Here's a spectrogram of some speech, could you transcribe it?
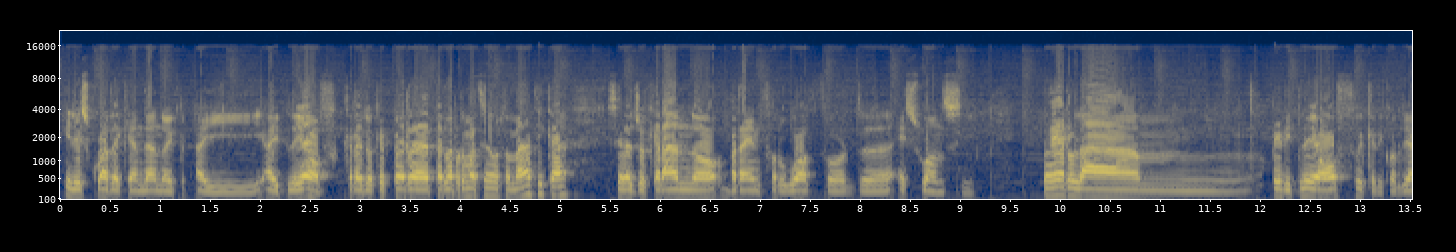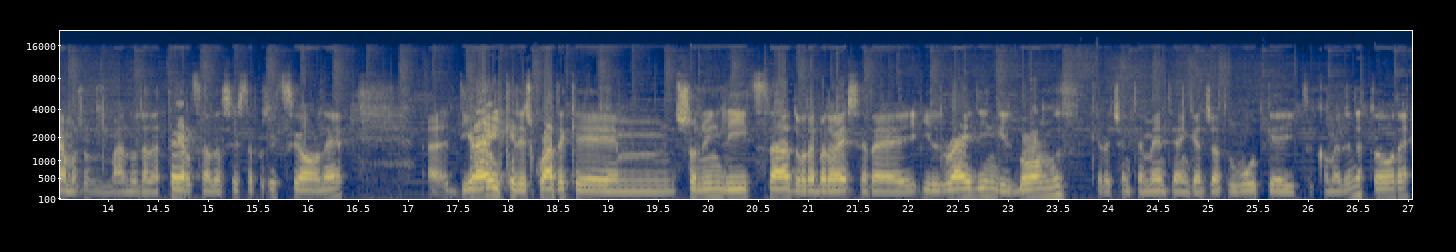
e le squadre che andranno ai, ai, ai playoff. Credo che per, per la promozione automatica se la giocheranno Brentford, Watford e Swansea per, la, mm, per, i playoff, che ricordiamo vanno dalla terza alla sesta posizione, eh, direi che le squadre che mh, mm, sono in lizza dovrebbero essere il Reading, il Bournemouth, che recentemente ha ingaggiato Woodgate come allenatore,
